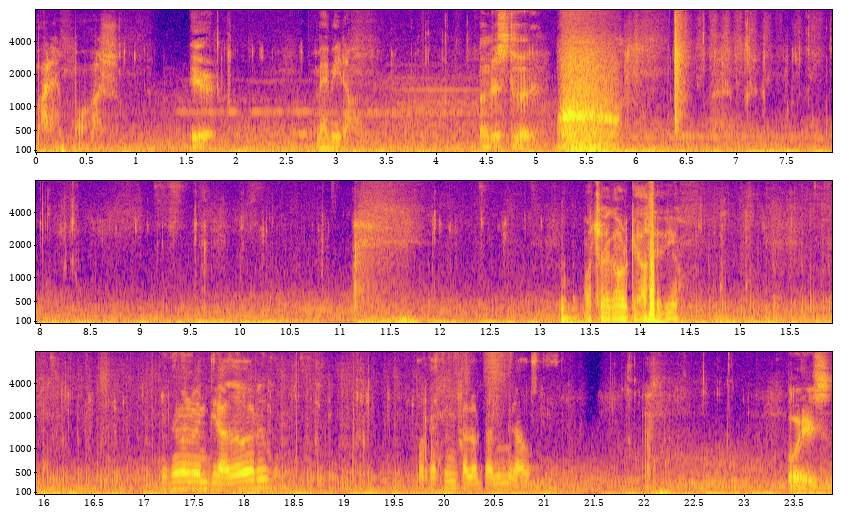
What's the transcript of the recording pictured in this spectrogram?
Vale, pues Here. me miro. Understood. Macho de calor que hace, tío. Yo tengo el ventilador porque hace un calor también de la hostia. Orders.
